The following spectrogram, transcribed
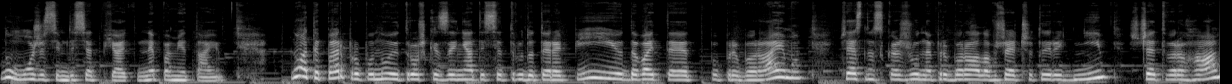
Ну, може, 75, не пам'ятаю. Ну, а тепер пропоную трошки зайнятися трудотерапією. Давайте поприбираємо. Чесно скажу, не прибирала вже 4 дні з четверга.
